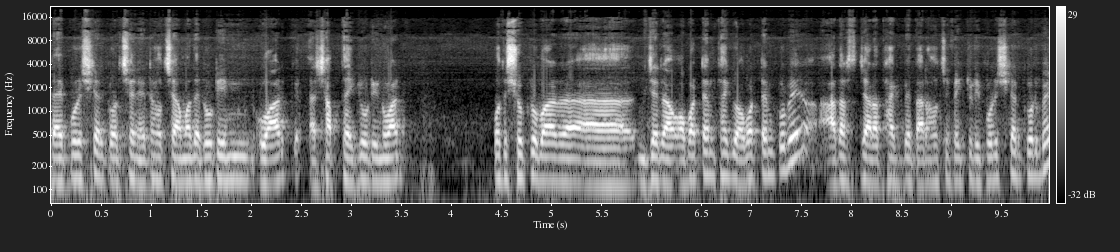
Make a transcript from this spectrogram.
ডাই পরিষ্কার করছেন, এটা হচ্ছে আমাদের রুটিন ওয়ার্ক, সাপ্তাহিক রুটিন ওয়ার্ক। প্রতি শুক্রবার যেটা ওভারটাইম থাকবে ওভারটাইম করবে। আদার্স যারা থাকবে, তারা হচ্ছে ফ্যাক্টরি পরিষ্কার করবে।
